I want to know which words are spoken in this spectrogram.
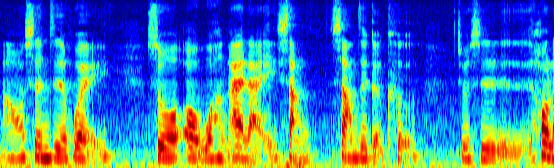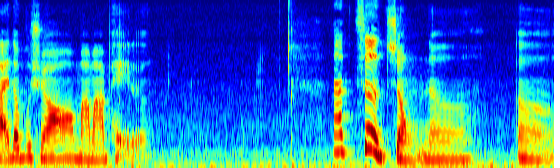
然后甚至会。说哦，我很爱来上上这个课，就是后来都不需要妈妈陪了。那这种呢，嗯，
